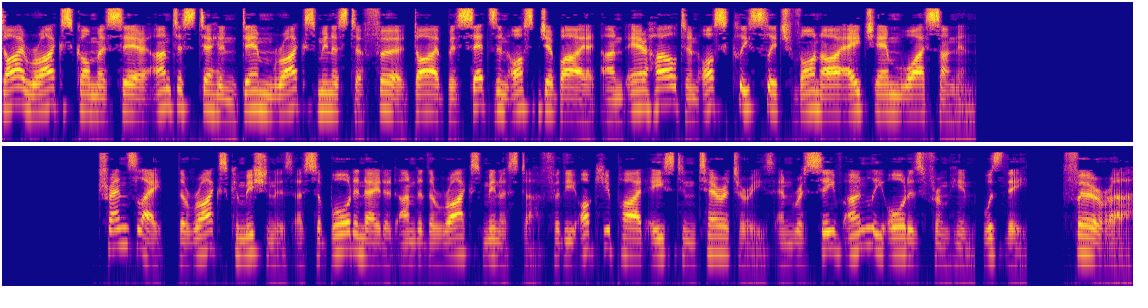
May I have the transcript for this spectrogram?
Die Reichskommissar unterstehen dem Reichsminister für die Besetzen Ostgebiet und erhalten ausschließlich von ihm Weisungen. Translate, the Reichscommissioners are subordinated under the Reichsminister for the occupied Eastern Territories and receive only orders from him was the Führer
